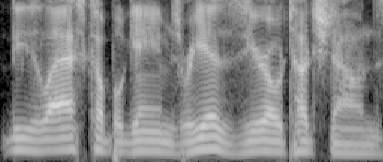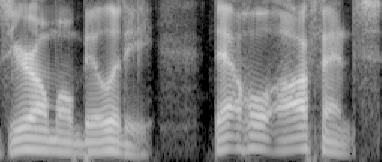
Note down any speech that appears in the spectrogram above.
these last couple games where he has zero touchdowns, zero mobility. That whole offense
